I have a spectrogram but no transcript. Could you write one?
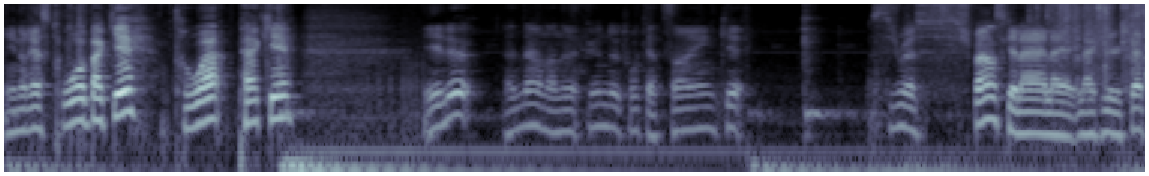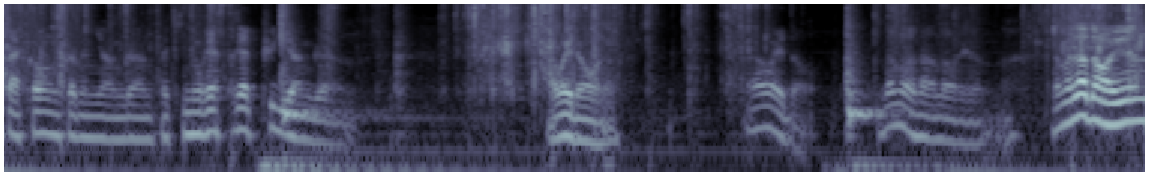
Il nous reste trois paquets. Trois paquets. Et là, là-dedans, on en a une, deux, trois, quatre, cinq. Si je me. Je pense que la, la, la clear cut, elle compte comme une Young Gun. Fait qu'il nous resterait plus de Young Gun. Ah ouais donc là. Ah ouais donc. Donne-moi en une. Donne-moi en donc une.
